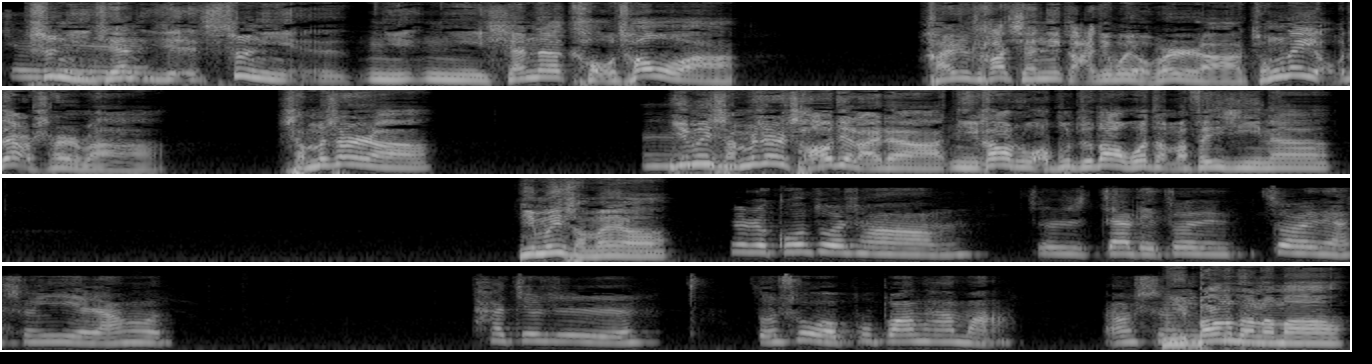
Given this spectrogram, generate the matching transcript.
是你嫌也是你你你嫌他口臭啊，还是他嫌你嘎叽我有味儿啊？总得有点事儿吧？什么事儿啊？因为什么事儿吵起来的？你告诉我不知道，我怎么分析呢？因为什么呀？就是工作上，就是家里做做了点生意，然后他就是总说我不帮他嘛，然后你帮他了吗？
